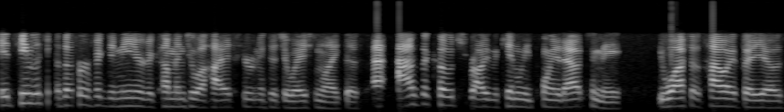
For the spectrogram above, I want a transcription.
it seems like he has the perfect demeanor to come into a high scrutiny situation like this. As the coach, Robbie McKinley, pointed out to me, you watch those highlight videos,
